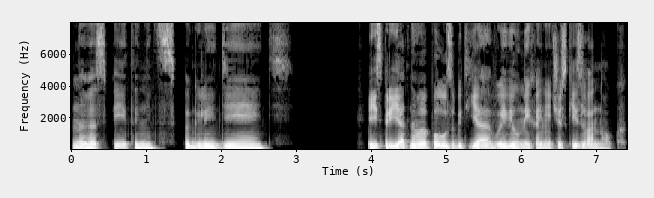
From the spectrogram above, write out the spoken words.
на воспитанниц поглядеть. Из приятного полузабытья вывел механический звонок.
